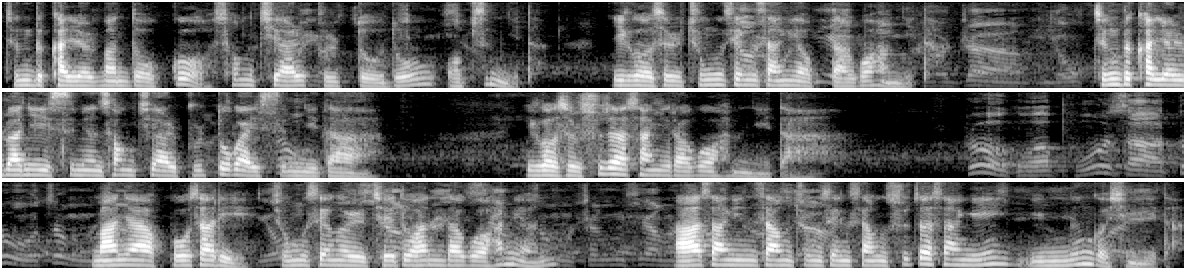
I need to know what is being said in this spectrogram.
증득할 열반도 없고 성취할 불도도 없습니다. 이것을 중생상이 없다고 합니다. 증득할 열반이 있으면 성취할 불도가 있습니다. 이것을 수자상이라고 합니다. 만약 보살이 중생을 제도한다고 하면 아상인상, 중생상, 수자상이 있는 것입니다.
